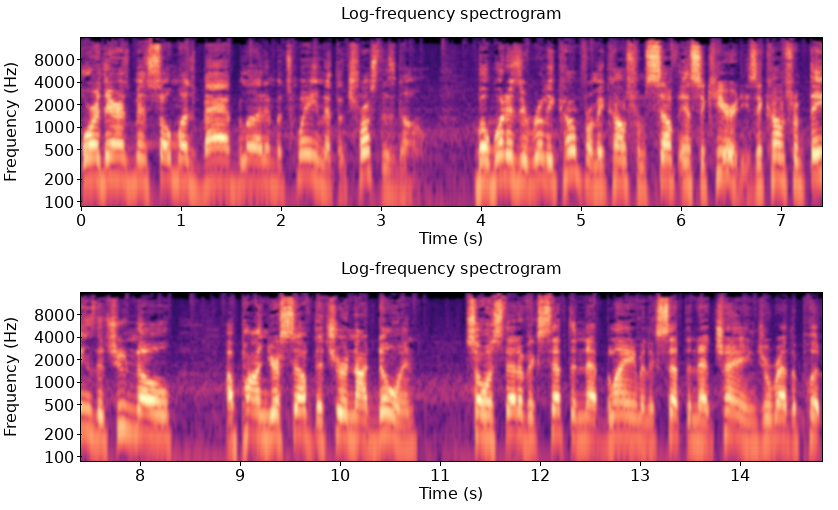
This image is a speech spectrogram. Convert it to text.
or there has been so much bad blood in between that the trust is gone. But what does it really come from? It comes from self insecurities, it comes from things that you know upon yourself that you're not doing. So instead of accepting that blame and accepting that change, you'd rather put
